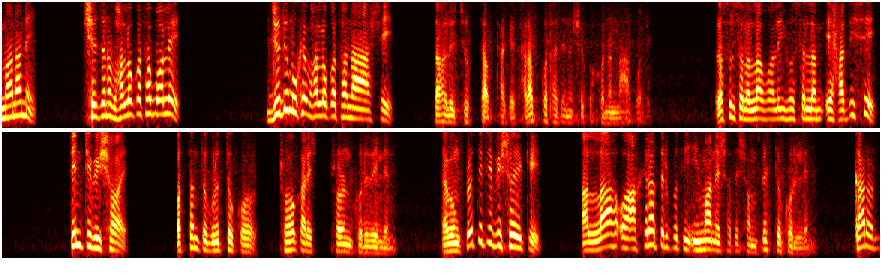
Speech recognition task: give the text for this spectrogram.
ইমান আনে, সে যেন ভালো কথা বলে। যদি মুখে ভালো কথা না আসে, তাহলে চুপচাপ থাকে, খারাপ কথা যেন সে কখনো না বলে। রাসুল সাল্লাহ আলী হোসাল্লাম এ হাদিসে তিনটি বিষয় অত্যন্ত গুরুত্ব সহকারে স্মরণ করে দিলেন। এবং প্রতিটি বিষয়কে আল্লাহ ও আখেরাতের প্রতি ইমানের সাথে সম্পৃক্ত করলেন। কারণ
